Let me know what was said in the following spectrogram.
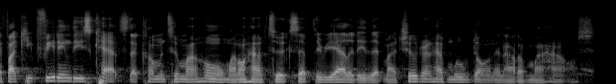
If I keep feeding these cats that come into my home, I don't have to accept the reality that my children have moved on and out of my house.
